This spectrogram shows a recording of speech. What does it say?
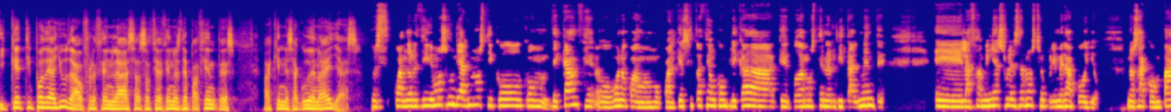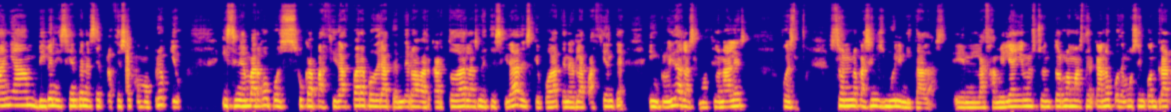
¿Y qué tipo de ayuda ofrecen las asociaciones de pacientes a quienes acuden a ellas? Pues cuando recibimos un diagnóstico de cáncer o bueno, cualquier situación complicada que podamos tener vitalmente, eh, la familia suele ser nuestro primer apoyo. Nos acompañan, viven y sienten ese proceso como propio. Y sin embargo, pues su capacidad para poder atender o abarcar todas las necesidades que pueda tener la paciente, incluidas las emocionales, pues son en ocasiones muy limitadas. En la familia y en nuestro entorno más cercano podemos encontrar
